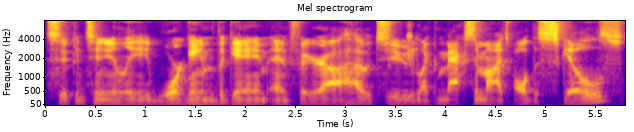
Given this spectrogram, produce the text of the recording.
to continually wargame the game and figure out how to like maximize all the skills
